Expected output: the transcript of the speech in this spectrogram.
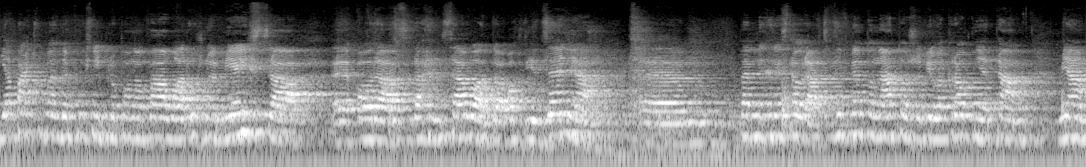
Ja Państwu będę później proponowała różne miejsca e, oraz zachęcała do odwiedzenia pewnych restauracji, ze względu na to, że wielokrotnie tam miałam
